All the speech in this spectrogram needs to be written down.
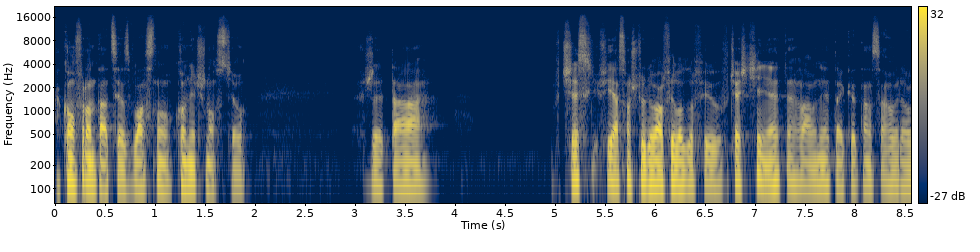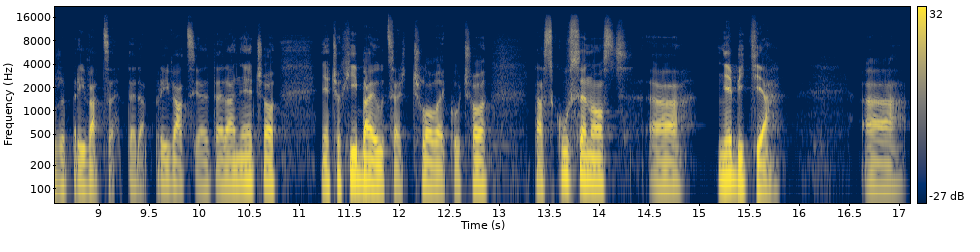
A konfrontácia s vlastnou konečnosťou. že tá v Čes, ja som študoval filozofiu v češtine hlavne, tak tam sa hovorilo, že privace, teda privácia, teda niečo, niečo chýbajúce človeku, čo tá skúsenosť uh, nebytia. Uh,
